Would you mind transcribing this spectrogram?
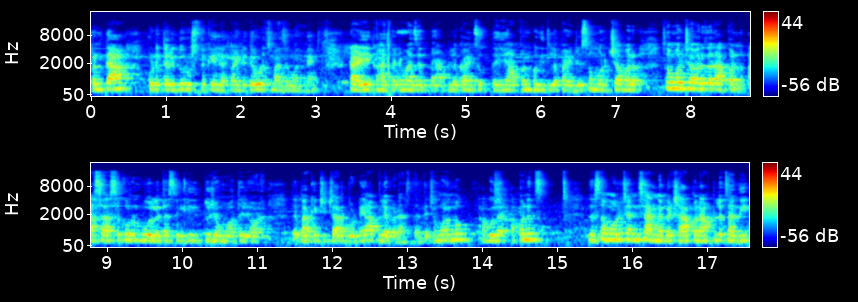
पण त्या कुठेतरी दुरुस्त केल्या पाहिजे तेवढंच माझं म्हणणं आहे. टाळी एका हाताने वाजत नाही. आपलं काय चुकतं हे आपण बघितलं पाहिजे. समोरच्यावर समोरच्यावर जर आपण असं असं करून बोलत असेल की तुझ्यामुळं त्याच्यामुळं तर बाकीची चार बोटे आपल्याकडे असतात. त्याच्यामुळे मग अगोदर आपणच जर समोरच्यांनी सांगण्यापेक्षा आपण आपलंच आधी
